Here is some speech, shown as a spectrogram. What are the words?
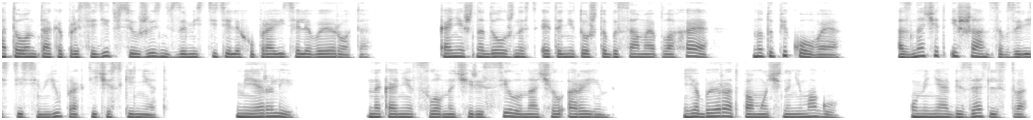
а то он так и просидит всю жизнь в заместителях управителя Вейрота. Конечно, должность — это не то чтобы самая плохая, но тупиковая, а значит и шансов завести семью практически нет. Мерли. Наконец, словно через силу, начал Араин. Я бы и рад помочь, но не могу. У меня обязательства,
